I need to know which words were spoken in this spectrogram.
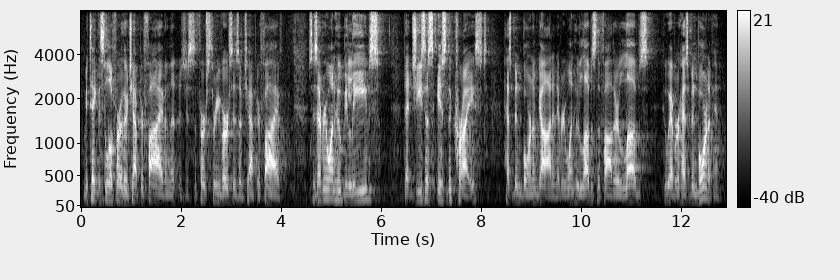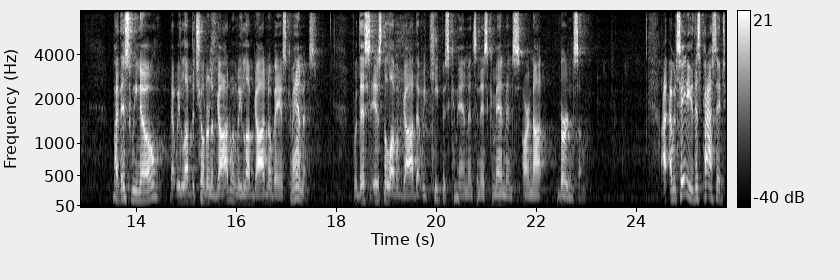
Let me take this a little further. Chapter 5, and just the first three verses of chapter 5 says, Everyone who believes that Jesus is the Christ has been born of God, and everyone who loves the Father loves whoever has been born of him. By this we know that we love the children of God when we love God and obey his commandments. For this is the love of God that we keep his commandments, and his commandments are not burdensome. I would say to you, this passage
